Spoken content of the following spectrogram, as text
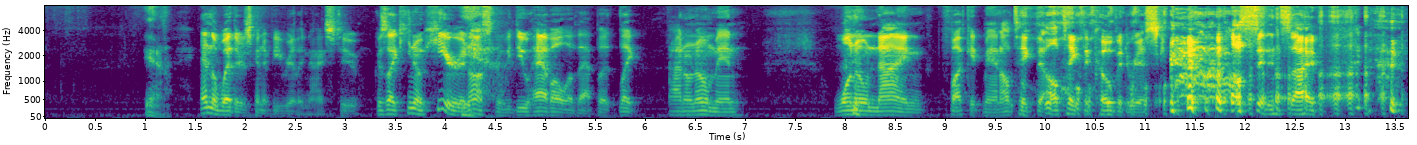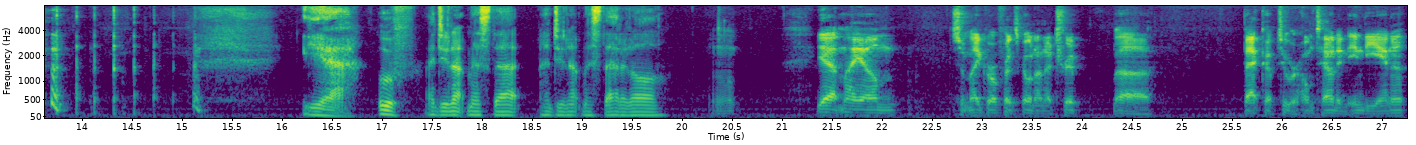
yeah, and the weather's gonna be really nice too. Because like you know here in Yeah. Austin we do have all of that, but like I don't know, man. One oh nine. Fuck it, man. I'll take the I'll take the COVID risk. I'll sit inside. yeah. Oof, I do not miss that. I do not miss that at all. Yeah, my um, so my girlfriend's going on a trip, uh, back up to her hometown in Indiana,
